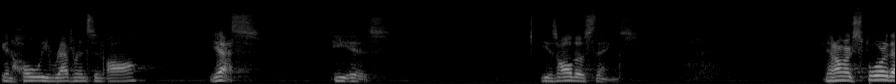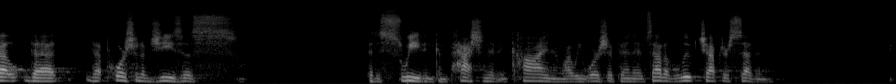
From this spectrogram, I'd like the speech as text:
in holy reverence and awe? Yes, he is. He is all those things. And I want to explore that, that, that portion of Jesus that is sweet and compassionate and kind and why we worship him. It's out of Luke chapter 7. It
